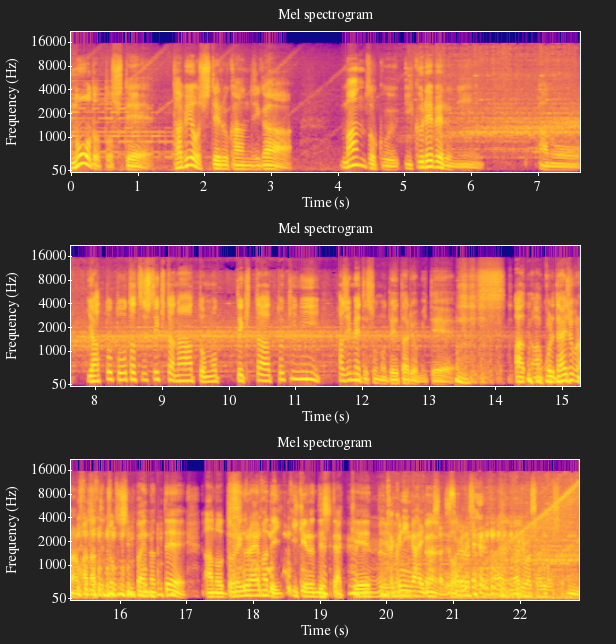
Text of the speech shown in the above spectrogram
濃度として旅をしてる感じが満足いくレベルにあのやっと到達してきたなと思ってきた時に初めてそのデータ量見てああこれ大丈夫なのかなって ちょっと心配になってあのどれぐらいまでいいけるんでしたっけって。確認が入りましたね、う。んそれで。ありましたありました。ありま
